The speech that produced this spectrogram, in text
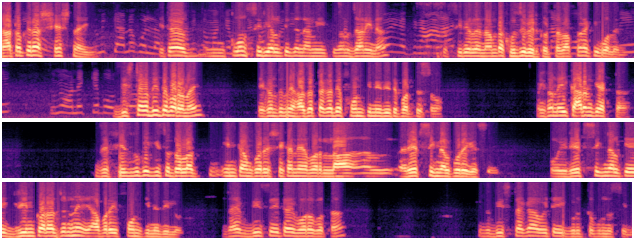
নাটকের আর শেষ নাই। এটা কোন সিরিয়াল কি জানি আমি জানি না। সিরিয়ালের নামটা খুঁজে বের করতে হবে। আপনারা কি বলেন? বিশ টাকা দিতে পারো নাই। এখন তুমি হাজার টাকা দিয়ে ফোন কিনে দিতে পারতেছো। এখন এই কারণ কি একটা? যে ফেসবুকে কিছু ডলার ইনকাম করে সেখানে আবার রেড সিগন্যাল পড়ে গেছে। ওই রেড সিগন্যালকে গ্রিন করার জন্য আবার এই ফোন কিনে দিল। যাই হোক দিছে এটাই বড় কথা। কিন্তু বিশ টাকা ওইটাই গুরুত্বপূর্ণ ছিল।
